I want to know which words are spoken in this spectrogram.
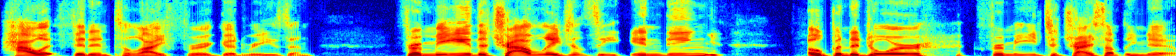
how it fit into life for a good reason. For me the travel agency ending opened a door for me to try something new.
